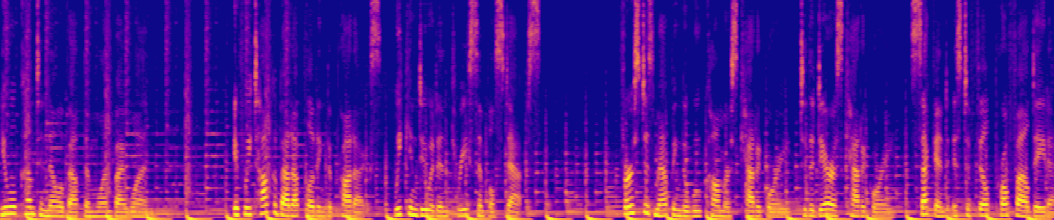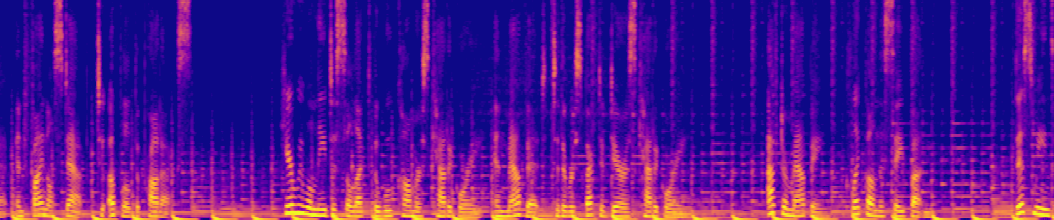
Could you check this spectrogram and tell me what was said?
You will come to know about them one by one. If we talk about uploading the products, we can do it in three simple steps. First is mapping the WooCommerce category to the Daraz category, second is to fill profile data, and final step, to upload the products. Here we will need to select the WooCommerce category and map it to the respective Daraz category. After mapping, click on the Save button. This means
